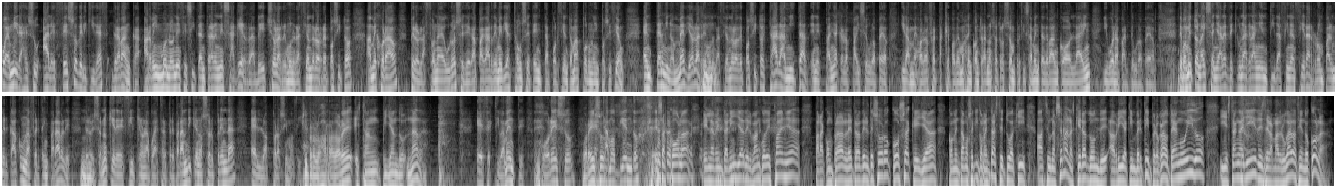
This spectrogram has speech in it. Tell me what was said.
Pues mira, Jesús, al exceso de liquidez de la banca. Ahora mismo no necesita entrar en esa guerra. De hecho, la remuneración de los repósitos ha mejorado, pero en la zona euro se llega a pagar de media hasta un 70% más por una imposición. En términos medios, la remuneración de los depósitos está a la mitad en España que en los países europeos. Y las mejores ofertas que podemos encontrar nosotros son precisamente de bancos online y buena parte europeo. De momento no hay señales de que una gran entidad financiera rompa el mercado con una oferta imparable, pero eso no quiere decir que no la pueda estar preparando y que nos sorprenda en los próximos días. Sí, pero los ahorradores están pillando nada. Efectivamente, por eso, por eso estamos viendo esas colas en la ventanilla del Banco de España para comprar letras del Tesoro, cosa que ya comentamos aquí, comentaste tú aquí hace unas semanas, que era donde habría que invertir. Pero claro, te han oído y están allí desde la madrugada haciendo cola.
